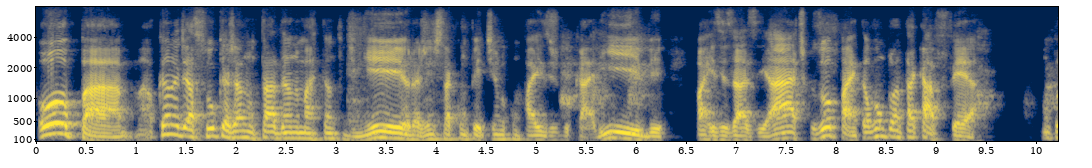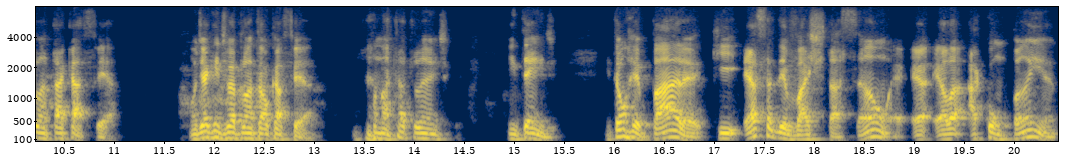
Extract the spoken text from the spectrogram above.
Opa, a cana-de-açúcar já não está dando mais tanto dinheiro, a gente está competindo com países do Caribe, países asiáticos. Opa, então vamos plantar café. Vamos plantar café. Onde é que a gente vai plantar o café? Na Mata Atlântica. Entende? Então, repara que essa devastação é, é, ela acompanha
